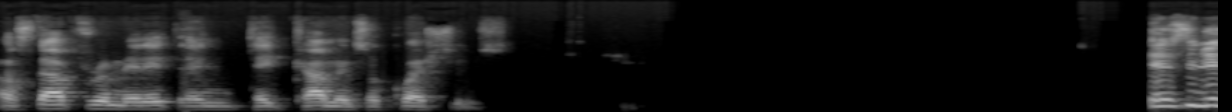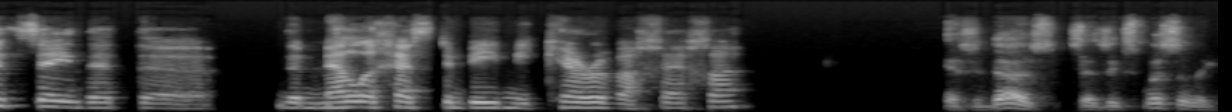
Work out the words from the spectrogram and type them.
I'll stop for a minute and take comments or questions. Doesn't it say that the the melech has to be mikerav achecha? Yes, it does. It says explicitly.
